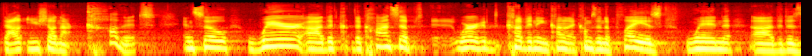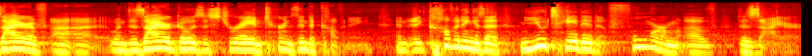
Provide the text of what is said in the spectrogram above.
Thou you shall not covet. And so, where uh, the, the concept, where coveting kind of comes into play is when uh, the desire of, uh, uh, when desire goes astray and turns into coveting. And, and coveting is a mutated form of desire.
